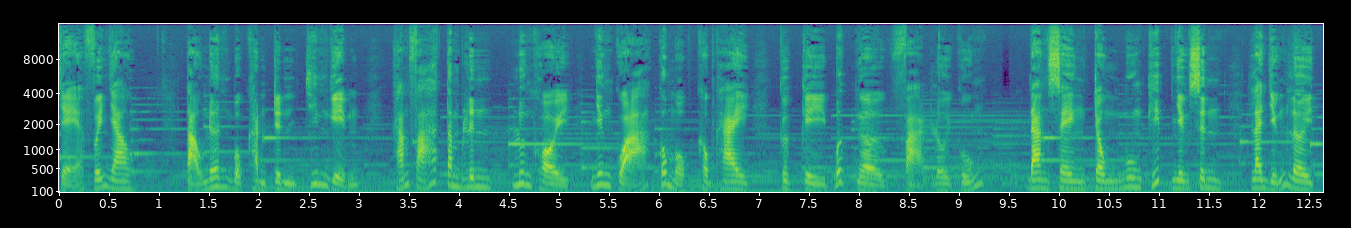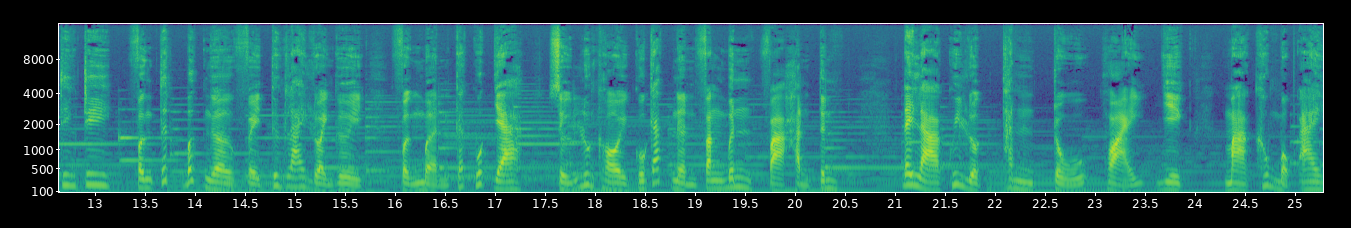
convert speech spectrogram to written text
chẽ với nhau tạo nên một hành trình chiêm nghiệm khám phá tâm linh luân hồi nhân quả có một không hai cực kỳ bất ngờ và lôi cuốn đang xen trong muôn kiếp nhân sinh là những lời tiên tri phân tích bất ngờ về tương lai loài người, vận mệnh các quốc gia, sự luân hồi của các nền văn minh và hành tinh. Đây là quy luật thành trụ, hoại, diệt mà không một ai,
